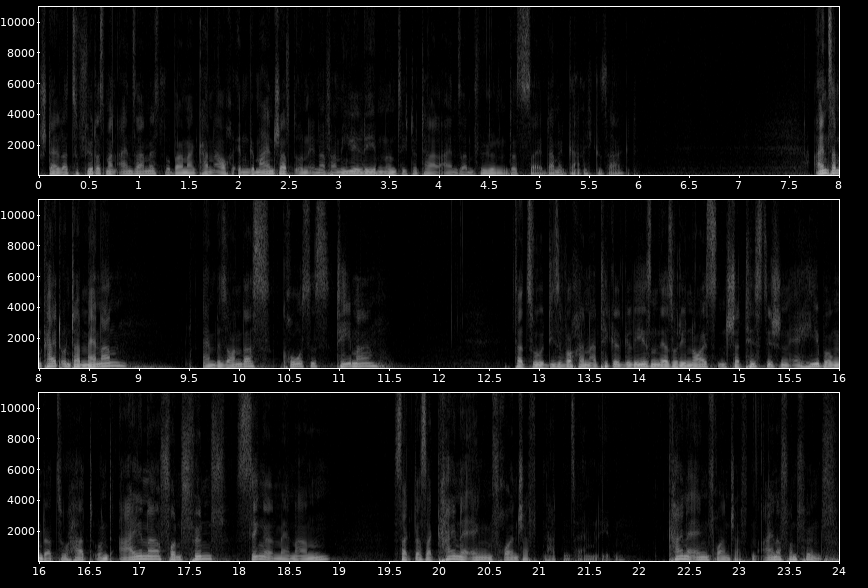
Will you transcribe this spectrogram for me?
schnell dazu führt, dass man einsam ist, wobei man kann auch in Gemeinschaft und in der Familie leben und sich total einsam fühlen. Das sei damit gar nicht gesagt. Einsamkeit unter Männern ein besonders großes Thema. Dazu diese Woche einen Artikel gelesen, der so die neuesten statistischen Erhebungen dazu hat. Und einer von fünf Single-Männern sagt, dass er keine engen Freundschaften hat in seinem Leben. Keine engen Freundschaften, einer von fünf.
